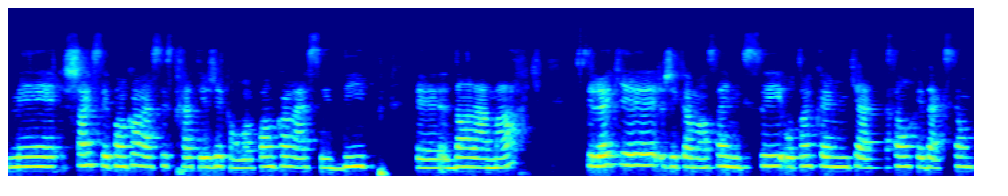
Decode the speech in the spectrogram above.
mais je sens que c'est pas encore assez stratégique. On va pas encore assez deep dans la marque c'est là que j'ai commencé à mixer autant communication, rédaction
